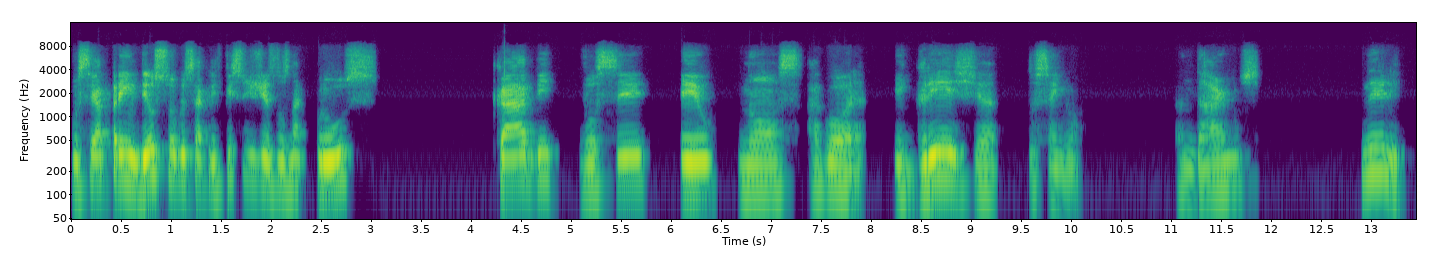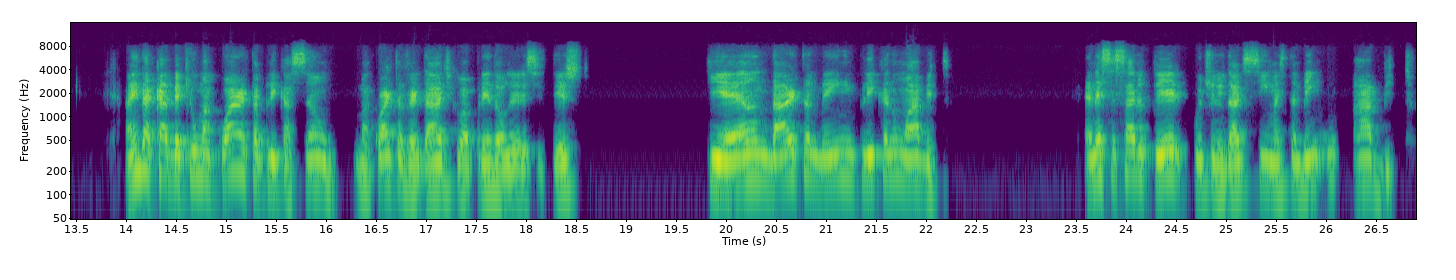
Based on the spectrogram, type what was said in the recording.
você aprendeu sobre o sacrifício de Jesus na cruz. Cabe você, eu, nós agora, igreja do Senhor, andarmos nele. Ainda cabe aqui uma quarta aplicação, uma quarta verdade que eu aprendo ao ler esse texto, que é andar também implica num hábito. É necessário ter continuidade, sim, mas também um hábito.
